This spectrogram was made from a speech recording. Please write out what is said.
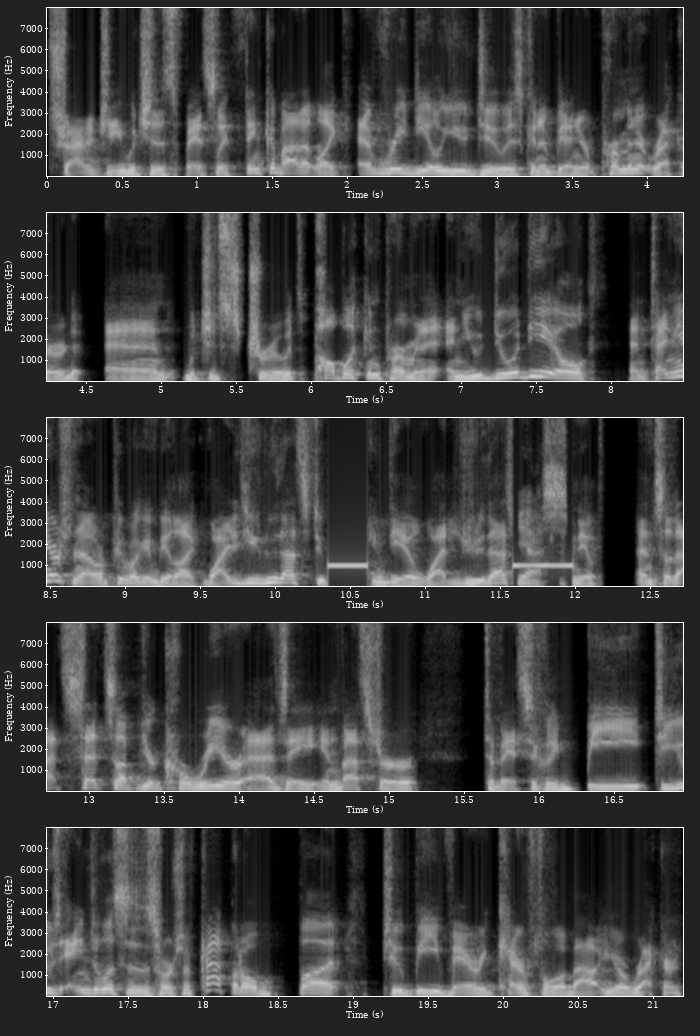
strategy, which is basically think about it like every deal you do is going to be on your permanent record, and which is true. It's public and permanent, and you do a deal, and 10 years from now, people are going to be like, why did you do that stupid deal? Why did you do that Yes. deal? And so that sets up your career as a investor to basically be to use AngelList as a source of capital, but to be very careful about your record.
